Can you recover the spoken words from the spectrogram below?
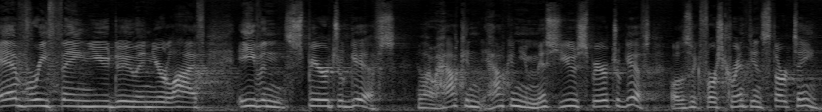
everything you do in your life, even spiritual gifts. You're like, how can, how can you misuse spiritual gifts? Well, let's look at 1 Corinthians 13.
